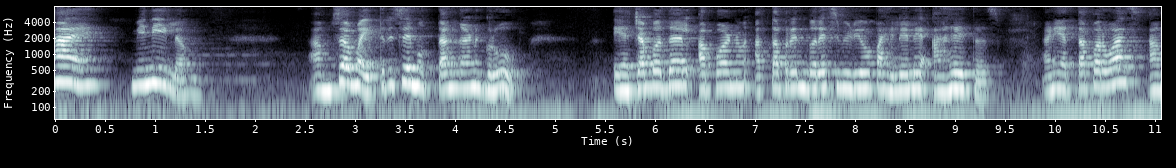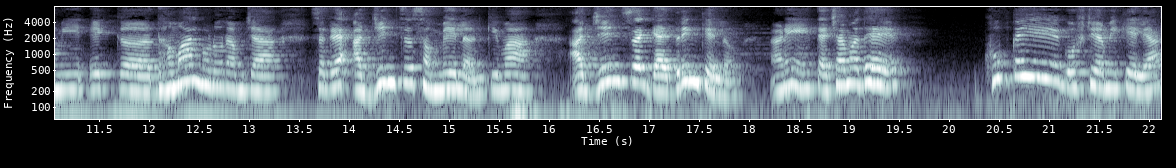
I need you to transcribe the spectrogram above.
हाय मी नीलम. आमचं मैत्रीचे मुक्तांगण ग्रुप याच्याबद्दल आपण आत्तापर्यंत बरेच व्हिडिओ पाहिलेले आहेतच. आणि आत्ता परवाच आम्ही एक धमाल म्हणून आमच्या सगळ्या आजींचं संमेलन किंवा आजींचं गॅदरिंग केलं. आणि त्याच्यामध्ये खूप काही गोष्टी आम्ही केल्या.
